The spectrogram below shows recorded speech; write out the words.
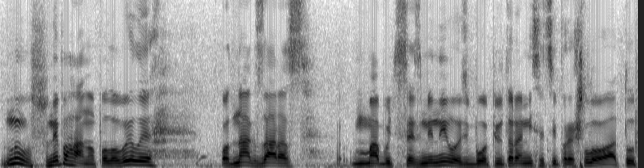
Ну, непогано половили. Однак зараз, мабуть, все змінилось, бо півтора місяці пройшло, а тут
